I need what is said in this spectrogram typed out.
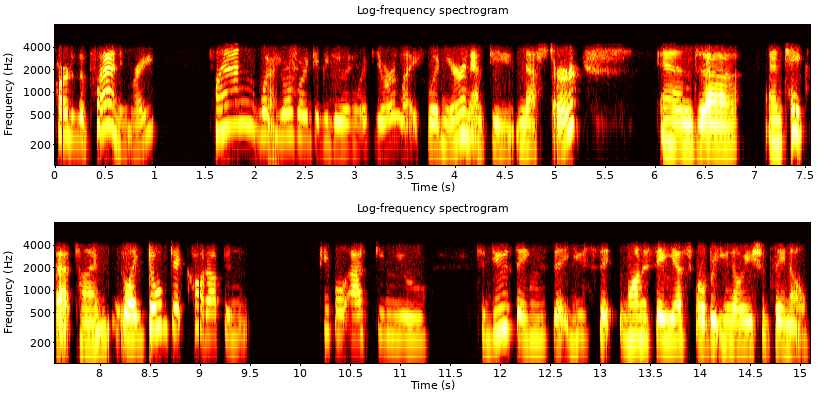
part of the planning, right? Plan what you're going to be doing with your life when you're an empty nester, and uh, and take that time. Like, don't get caught up in people asking you to do things that you want to say yes for, but you know you should say no.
